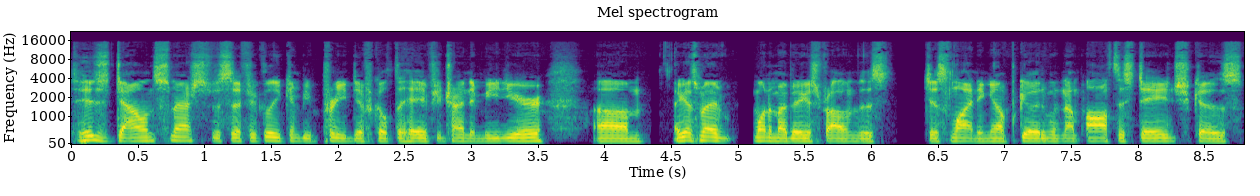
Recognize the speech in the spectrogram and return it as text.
his down smash specifically can be pretty difficult to hit if you're trying to meteor. Um, I guess my one of my biggest problems is just lining up good when I'm off the stage because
